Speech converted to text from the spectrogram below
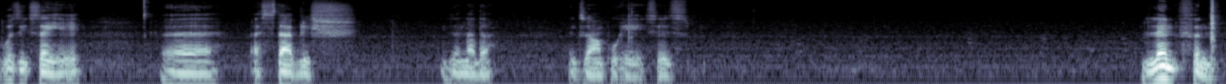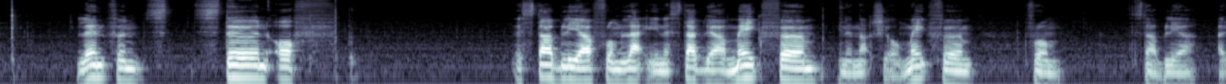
What does it say here? Uh, establish is another example here. It says lengthen, lengthen, stern off, establia from Latin, establia, make firm, in a nutshell, make firm from stablia, uh,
